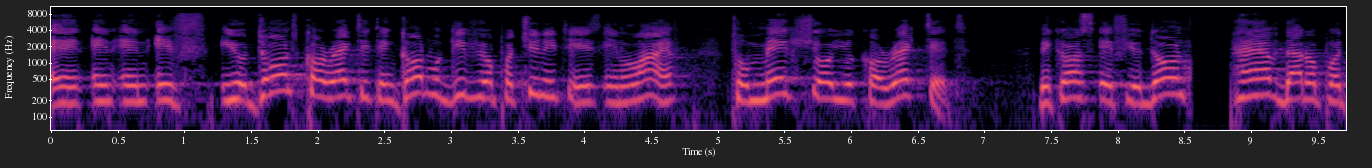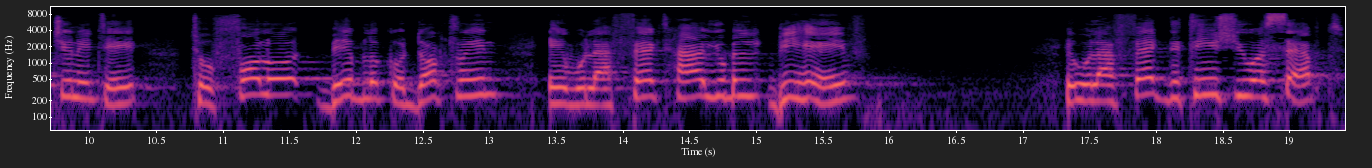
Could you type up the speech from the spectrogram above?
And, and, and if you don't correct it, and God will give you opportunities in life to make sure you correct it. Because if you don't have that opportunity to follow biblical doctrine, it will affect how you be- behave. It will affect the things you accept.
